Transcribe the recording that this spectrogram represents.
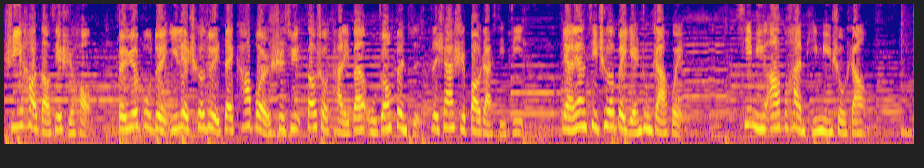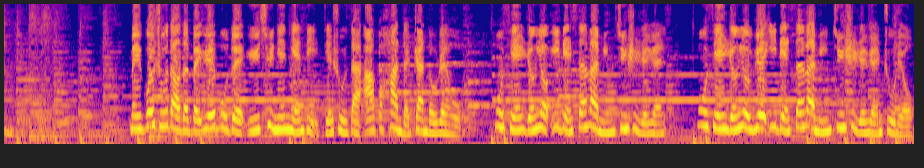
十一号早些时候。北约部队一列车队在喀布尔市区遭受塔利班武装分子自杀式爆炸袭击，两辆汽车被严重炸毁，七名阿富汗平民受伤。美国主导的北约部队于去年年底结束在阿富汗的战斗任务，目前仍有一点三万名军事人员，目前仍有约一点三万名军事人员驻留，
